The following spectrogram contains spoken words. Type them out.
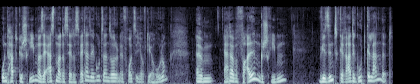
und hat geschrieben, also erstmal, dass ja das Wetter sehr gut sein soll und er freut sich auf die Erholung. Ähm, er hat aber vor allem geschrieben, wir sind gerade gut gelandet.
